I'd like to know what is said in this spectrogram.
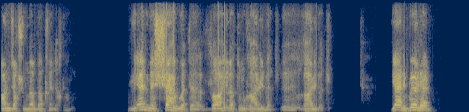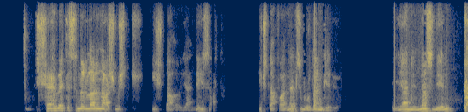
Ancak şunlardan kaynaklanır. لِأَنَّ şehvete zahiretun galibet, e, galibetun. Yani böyle şehveti sınırlarını aşmıştır. İştahı yani neyse artık. İştah falan hepsi buradan geliyor. yani nasıl diyelim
